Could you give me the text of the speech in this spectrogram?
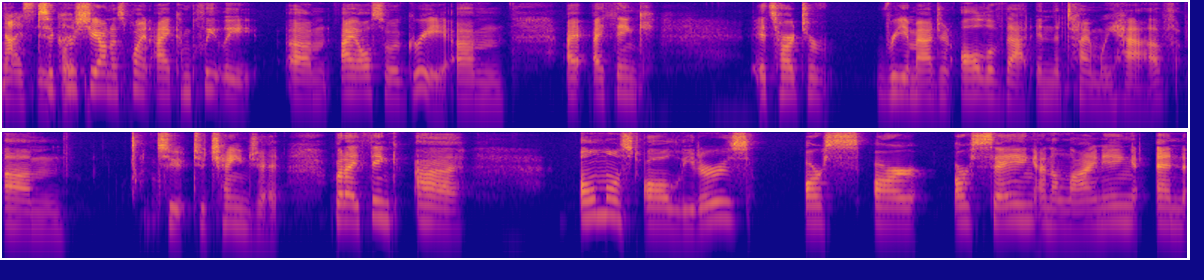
Nicely to put. Christiana's point, I completely um I also agree. Um I, I think it's hard to reimagine all of that in the time we have um to to change it. But I think uh almost all leaders are are are saying and aligning and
